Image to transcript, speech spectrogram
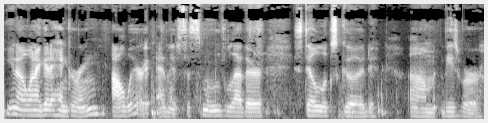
you know, when I get a hankering, I'll wear it. And it's a smooth leather, still looks good. Um, these were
